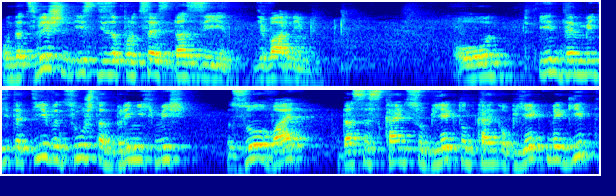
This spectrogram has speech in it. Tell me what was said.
Und dazwischen ist dieser Prozess, das Sehen, die Wahrnehmung. Und in dem meditativen Zustand bringe ich mich so weit, dass es kein Subjekt und kein Objekt mehr gibt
